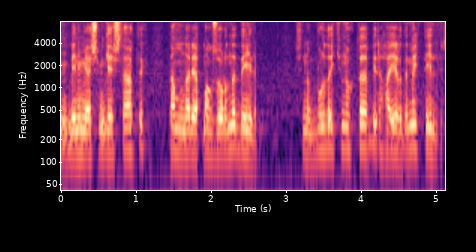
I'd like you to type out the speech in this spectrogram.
Benim yaşım geçti artık. Ben bunları yapmak zorunda değilim. Şimdi buradaki nokta bir hayır demek değildir.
